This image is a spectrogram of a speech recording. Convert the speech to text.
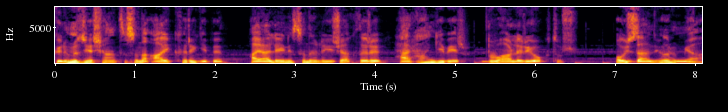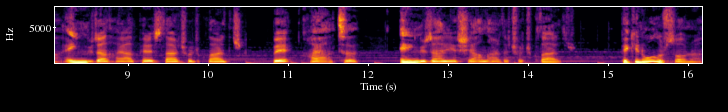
günümüz yaşantısına aykırı gibi hayallerini sınırlayacakları herhangi bir duvarları yoktur. O yüzden diyorum ya en güzel hayalperestler çocuklardır ve hayatı en güzel yaşayanlar da çocuklardır. Peki ne olur sonra?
